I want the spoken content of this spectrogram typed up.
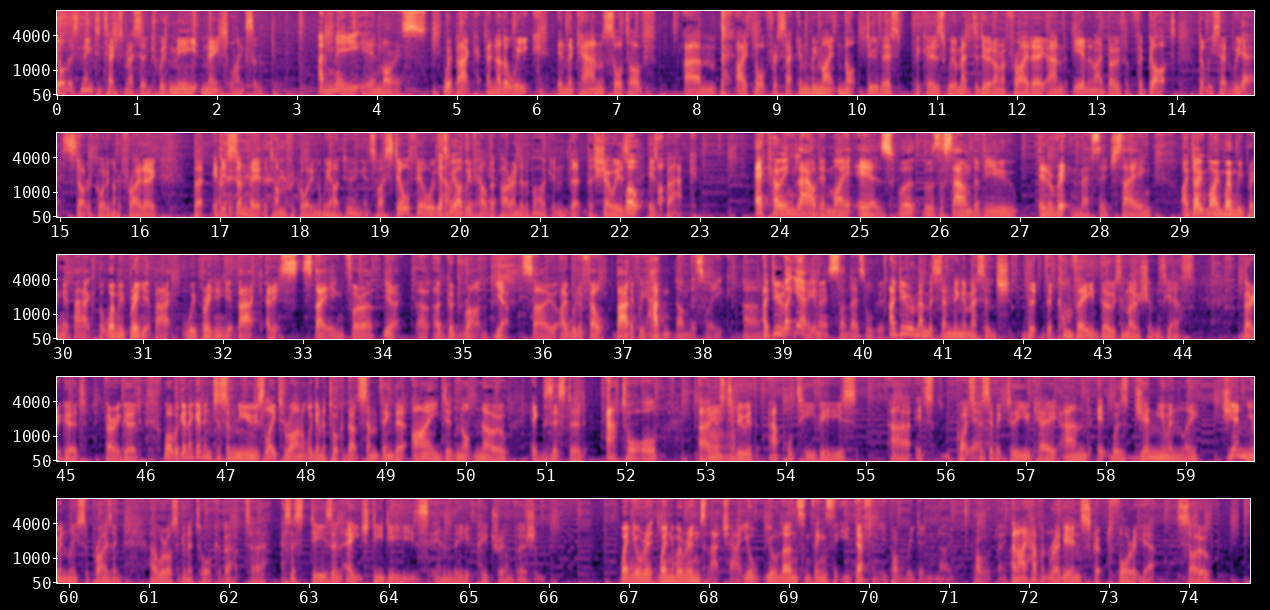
You're listening to Tech's Message with me, Nate Lanxon. And me, Ian Morris. We're back another week in the can, sort of. Um, I thought for a second we might not do this because we were meant to do it on a Friday, and Ian and I both forgot that we said we'd Yes. start recording on a Friday. But it is Sunday at the time of recording, and we are doing it. So I still feel we've, Yes, hel- we are we've held it. up our end of the bargain. That the show is Well, is uh, back. Echoing loud in my ears were, was the sound of you in a written message saying, I don't mind when we bring it back, but when we bring it back, we're bringing it back and it's staying for a you know a, a good run. Yeah. So I would have felt bad if we hadn't done this week. Um, I do- but yeah, you know, Sunday's all good. I do remember sending a message that, that conveyed those emotions, yes. Very good. Very good. Well, we're going to get into some news. Later on, we're going to talk about something that I did not know existed at all. Uh, That's to do with Apple TVs. Uh, it's quite Yeah. specific to the UK, and it was genuinely, genuinely surprising. Uh, we're also going to talk about uh, SSDs and HDDs in the Patreon version. When you're in, when we're into that chat, you'll you'll learn some things that you definitely probably didn't know. Probably. and I haven't read in script for it yet. So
